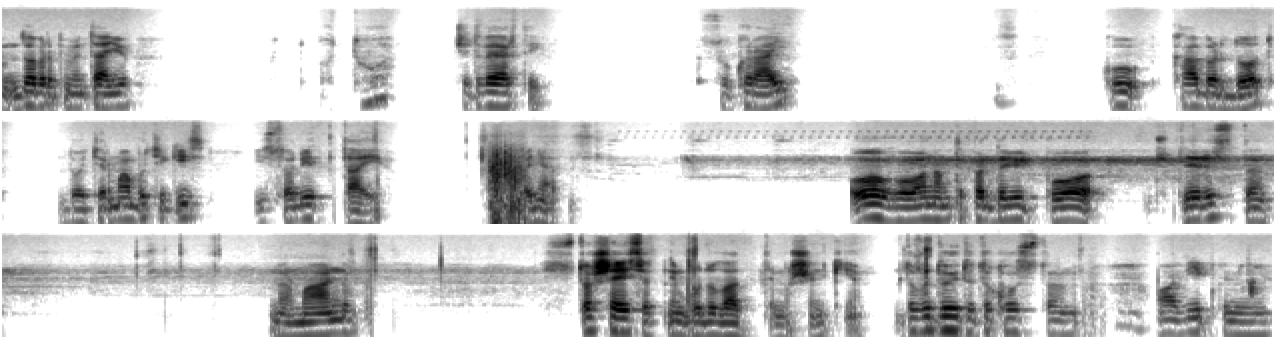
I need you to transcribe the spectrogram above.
добре пам'ятаю. Хто? Четвертий. Сукрай. Кабердот. Дотір, мабуть, якийсь. І Solid Тай. Понятно. Ого, нам тепер дають по 400. Нормально. 160 не буду ладити машинки. Доведу і до такого стану. А, віпка мені.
